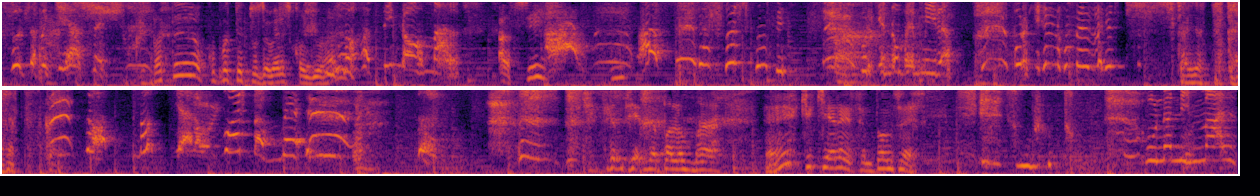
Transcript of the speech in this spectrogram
Suéltame, ¿qué haces? Ocúpate, ocúpate de tus deberes conyugales. No, así no, Omar. ¿Así? Ah, ah, suéltame. ¿Por qué no me miras? ¿Por qué no me ves? Shh, cállate, cállate. No, no quiero, suéltame. ¿Qué entiende, Paloma? ¿Eh? ¿Qué quieres entonces? Eres un bruto, un animal.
